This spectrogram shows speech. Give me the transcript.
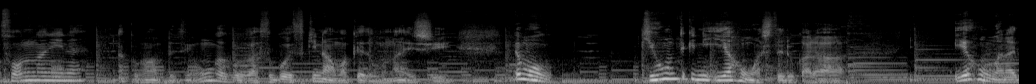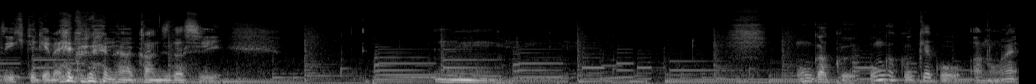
そんなにねなんかまあ別に音楽がすごい好きなわけでもないしでも基本的にイヤホンはしてるからイヤホンがないと生きていけないぐらいな感じだしうん。音楽音楽結構あのね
